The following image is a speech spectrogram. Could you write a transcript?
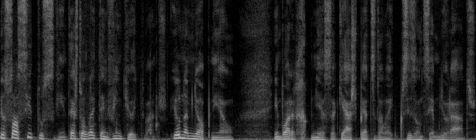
Eu só cito o seguinte: esta lei tem 28 anos. Eu, na minha opinião, embora reconheça que há aspectos da lei que precisam de ser melhorados,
